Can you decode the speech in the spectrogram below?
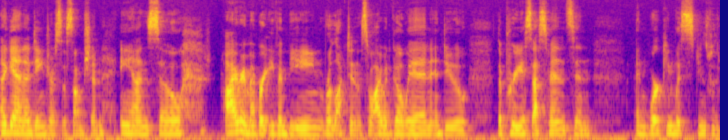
Again a dangerous assumption. And so i remember even being reluctant. So i would go in and do the pre-assessments and and working with students with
